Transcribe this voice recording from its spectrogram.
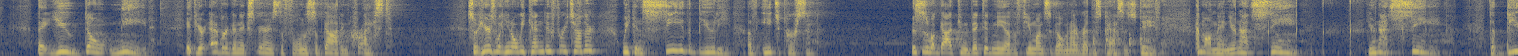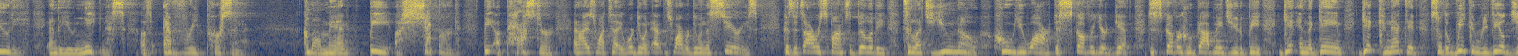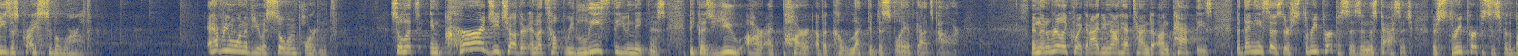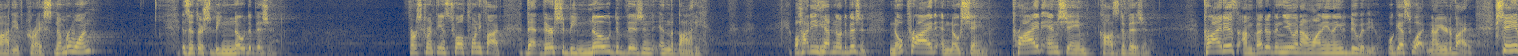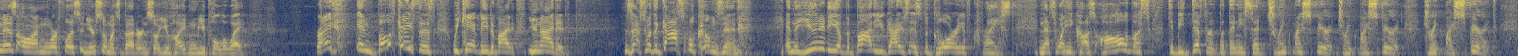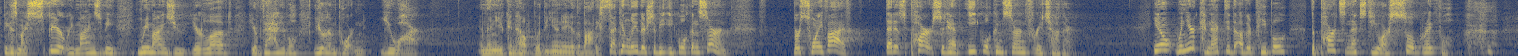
that you don't need if you're ever going to experience the fullness of God in Christ. So here's what you know we can do for each other we can see the beauty of each person. This is what God convicted me of a few months ago when I read this passage. Dave, come on, man, you're not seeing. You're not seeing the beauty and the uniqueness of every person Come on, man, be a shepherd, be a pastor. And I just want to tell you, we're doing that's why we're doing this series, because it's our responsibility to let you know who you are, discover your gift, discover who God made you to be, get in the game, get connected so that we can reveal Jesus Christ to the world. Every one of you is so important. So let's encourage each other and let's help release the uniqueness because you are a part of a collective display of God's power. And then, really quick, and I do not have time to unpack these, but then he says there's three purposes in this passage. There's three purposes for the body of Christ. Number one is that there should be no division. 1 Corinthians 12 25, that there should be no division in the body. Well, how do you have no division? No pride and no shame. Pride and shame cause division. Pride is, I'm better than you and I don't want anything to do with you. Well, guess what? Now you're divided. Shame is, oh, I'm worthless and you're so much better, and so you hide and you pull away right? In both cases, we can't be divided, united. That's where the gospel comes in. And the unity of the body, you guys, is the glory of Christ. And that's why he caused all of us to be different. But then he said, Drink my spirit, drink my spirit, drink my spirit. Because my spirit reminds me, reminds you, you're loved, you're valuable, you're important, you are. And then you can help with the unity of the body. Secondly, there should be equal concern. Verse 25, that its parts should have equal concern for each other. You know, when you're connected to other people, the parts next to you are so grateful.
